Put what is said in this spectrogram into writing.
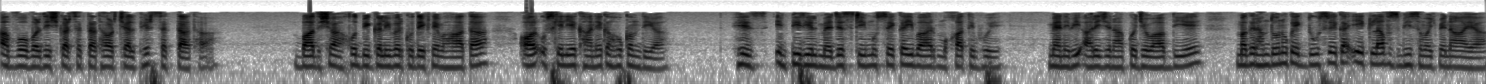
اب وہ ورزش کر سکتا تھا اور چل پھر سکتا تھا۔ بادشاہ خود بھی گلیور کو دیکھنے وہاں آتا اور اس کے لیے کھانے کا حکم دیا۔ ہز امپیریل میجسٹی مجھ سے کئی بار مخاطب ہوئے۔ میں نے بھی علی جناب کو جواب دیے، مگر ہم دونوں کو ایک دوسرے کا ایک لفظ بھی سمجھ میں نہ آیا۔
